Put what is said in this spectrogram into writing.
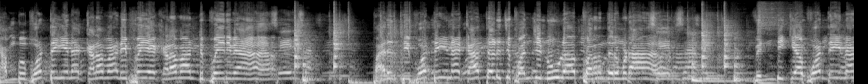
கம்பு போட்டீங்கன்னா களவாணி பைய களவாண்டு போயிருவேன். பருத்தி போட்டீங்கன்னா காத்தடிச்சு பஞ்சு நூலா பறந்துருமுடா. வெண்டிக்காய் போட்டீங்கன்னா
